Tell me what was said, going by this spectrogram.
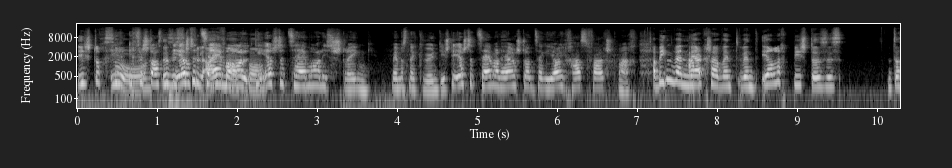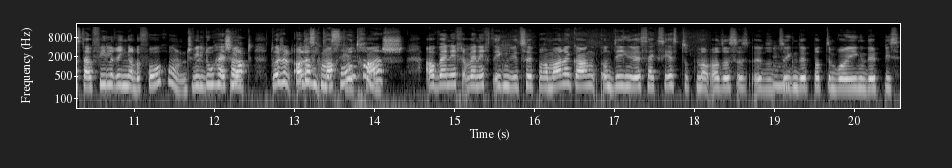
Ist doch ich, so. ich verstehe es. Die ersten, zehn Mal, die ersten zehn Mal ist streng, wenn man es nicht gewöhnt ist. Die ersten zehn Mal herstehen und sagen, ja, ich habe es falsch gemacht. Aber irgendwann merkst du auch, wenn, wenn du ehrlich bist, dass es dass du auch viel ringer davor kommst. Weil du hast Ja. halt, du hast halt alles gemacht, was du kannst. Auch wenn ich, wenn ich irgendwie zu jemandem angehe und irgendwie sage, es tut mir, oder, es- oder Mhm. zu irgendjemandem, wo irgendetwas...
